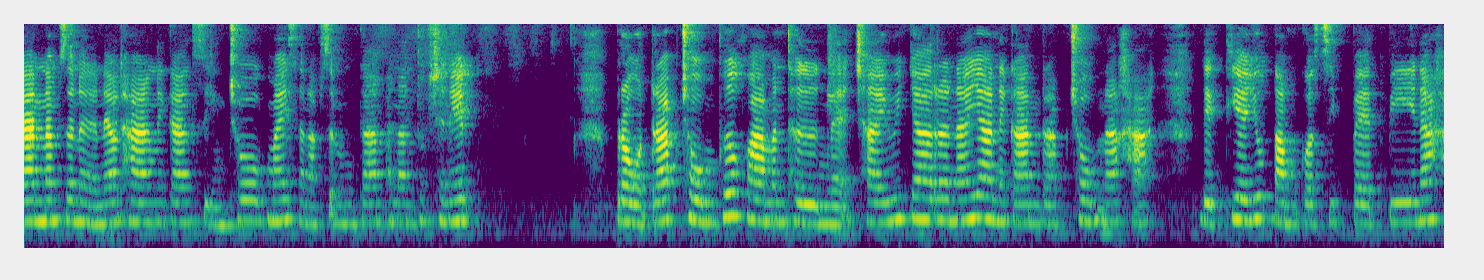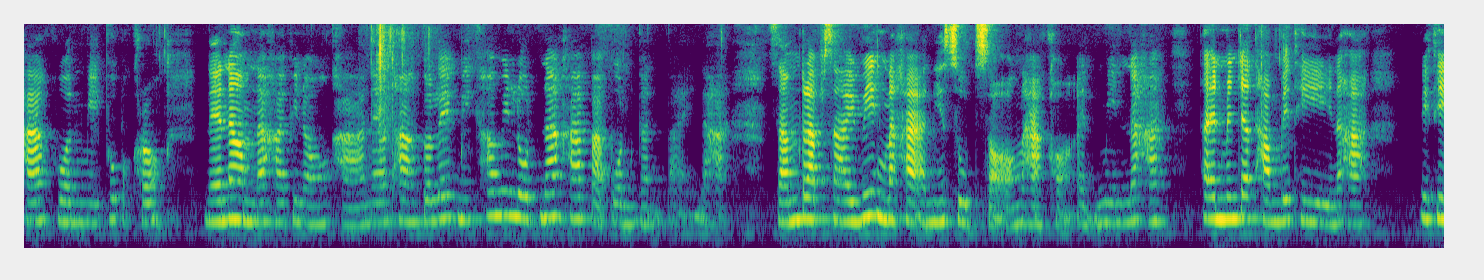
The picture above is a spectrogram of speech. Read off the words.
การนำเสนอแนวทางในการเสี่ยงโชคไม่สนับสนุนการพนันทุกชนิด โปรดรับชมเพื่อความบันเทิงและใช้วิจารณญาณในการรับชมนะคะ เด็กที่อายุต่ำกว่า 18 ปีนะคะ ควรมีผู้ปกครองแนะนำนะคะพี่น้องคะแนวทางตัวเลขมีเข้าไม่หลุดนะคะปะปนกันไปนะคะสำหรับสายวิ่งนะคะ อันนี้สูตร 2 นะคะ ของแอดมินนะคะถ้าแอดมินจะทำวิธีนะคะ วิธี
